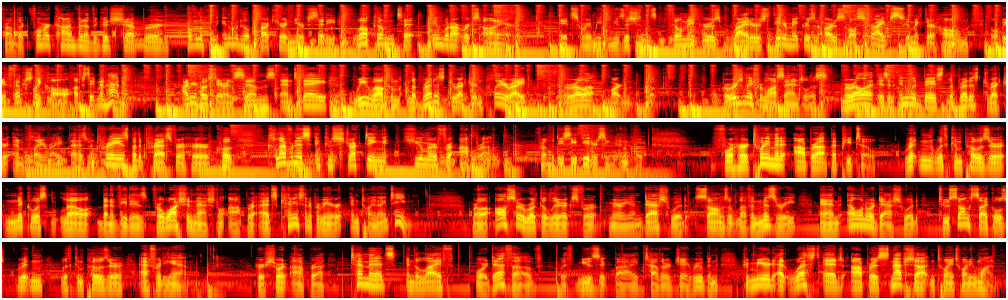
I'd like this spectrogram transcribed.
from the former convent of the Good Shepherd overlooking Inwood Hill Park here in New York City. Welcome to Inwood Artworks On Air. It's where we meet the musicians, filmmakers, writers, theater makers, and artists of all stripes who make their home in what we affectionately call upstate Manhattan. I'm your host, Aaron Sims, and today we welcome librettist, director, and playwright Mirella Martin Cook. Originally from Los Angeles, Mirella is an Inwood based librettist, director, and playwright that has been praised by the press for her, quote, cleverness in constructing humor for opera from the DC theater scene, end quote. For her 20 minute opera, Pepito, written with composer Nicholas Lell Benavides for Washington National Opera at its Kennedy Center premiere in 2019. Mirella also wrote the lyrics for Marianne Dashwood, Songs of Love and Misery, and Elinor Dashwood, two song cycles written with composer Aphrodisian. Her short opera, 10 Minutes in the Life or Death of, with music by Tyler J. Rubin, premiered at West Edge Opera's Snapshot in 2021.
